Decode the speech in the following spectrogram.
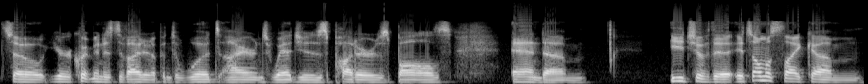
So your equipment is divided up into woods, irons, wedges, putters, balls, and um, each of the it's almost like um,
